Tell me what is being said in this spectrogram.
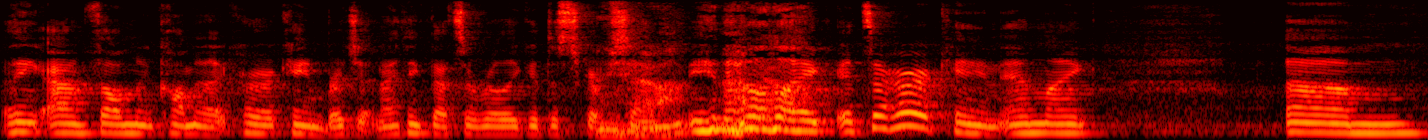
I think Adam Feldman called me like Hurricane Bridget, and I think that's a really good description. You know, like it's a hurricane, and like, um,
